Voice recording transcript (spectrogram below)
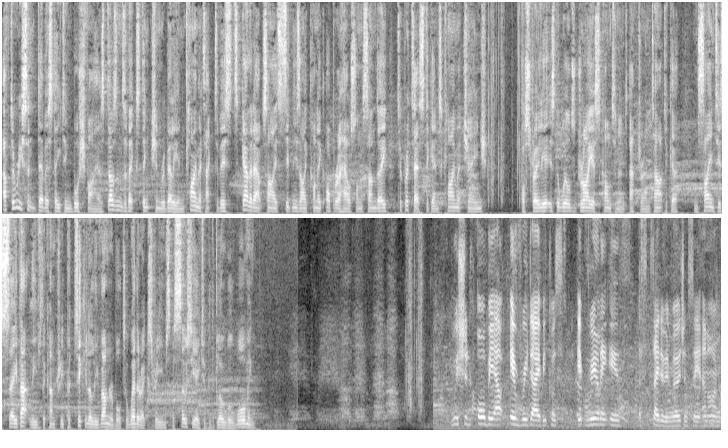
After recent devastating bushfires, dozens of Extinction Rebellion climate activists gathered outside Sydney's iconic Opera House on Sunday to protest against climate change. Australia is the world's driest continent after Antarctica, and scientists say that leaves the country particularly vulnerable to weather extremes associated with global warming. We should all be out every day because it really is a state of emergency, and I'm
